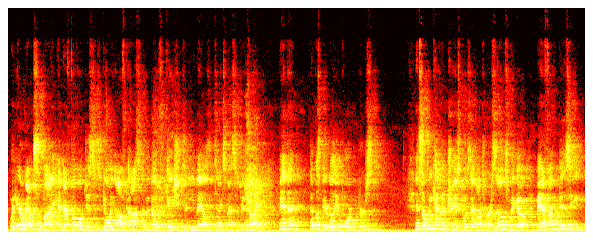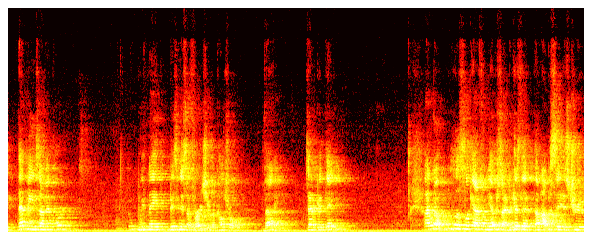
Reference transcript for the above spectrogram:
When you're around somebody and their phone just is going off constantly with notifications and emails and text messages, you're like, man, that, that must be a really important person. And so we kind of transpose that onto ourselves and we go, man, if I'm busy, that means I'm important. We've made busyness a virtue, a cultural value. Is that a good thing? I don't know. Let's look at it from the other side because the, the opposite is true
